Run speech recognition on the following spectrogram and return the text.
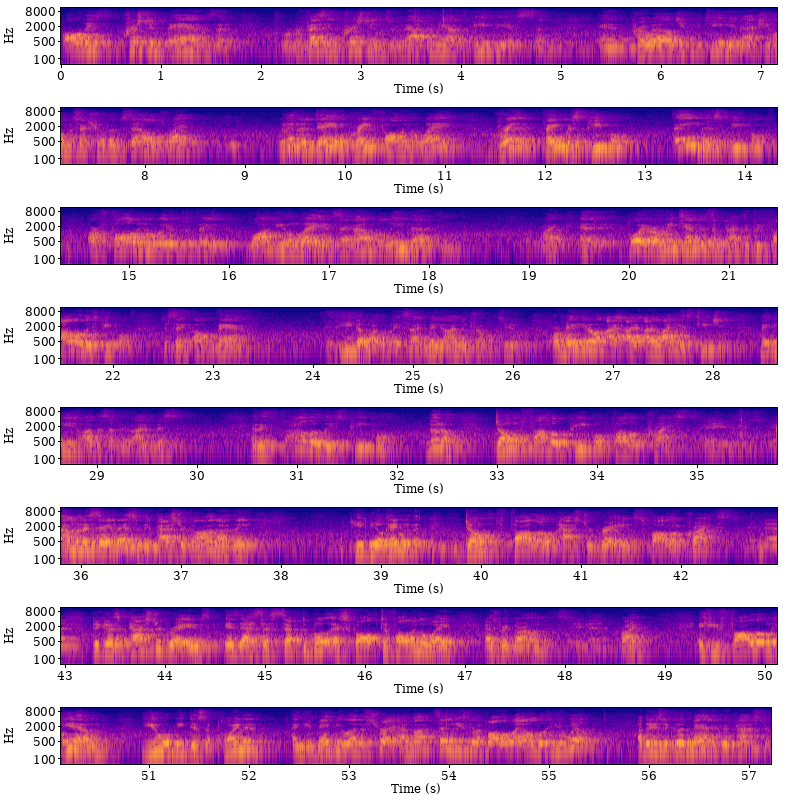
All these Christian bands that were professing Christians who are now coming out as atheists and, and pro LGBT and actually homosexual themselves, right? We live in a day of great falling away. Great, famous people, famous people are falling away from the faith walking away and saying, I don't believe that anymore. right? And boy, are we tempted sometimes if we follow these people to say, oh man, if he fell by the wayside, maybe I'm in trouble too. Or maybe, you know, I, I, I like his teaching. Maybe he's onto something that I'm missing. And they follow these people. No, no, don't follow people, follow Christ. I'm going to say this with your pastor gone, I think he'd be okay with it. Don't follow Pastor Graves, follow Christ. Amen. Because Pastor Graves is as susceptible as fall, to falling away as Rick Garland is. Amen. Right? If you follow him, you will be disappointed and you may be led astray. I'm not saying he's going to fall away. I don't believe he will. I believe he's a good man, a good pastor.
